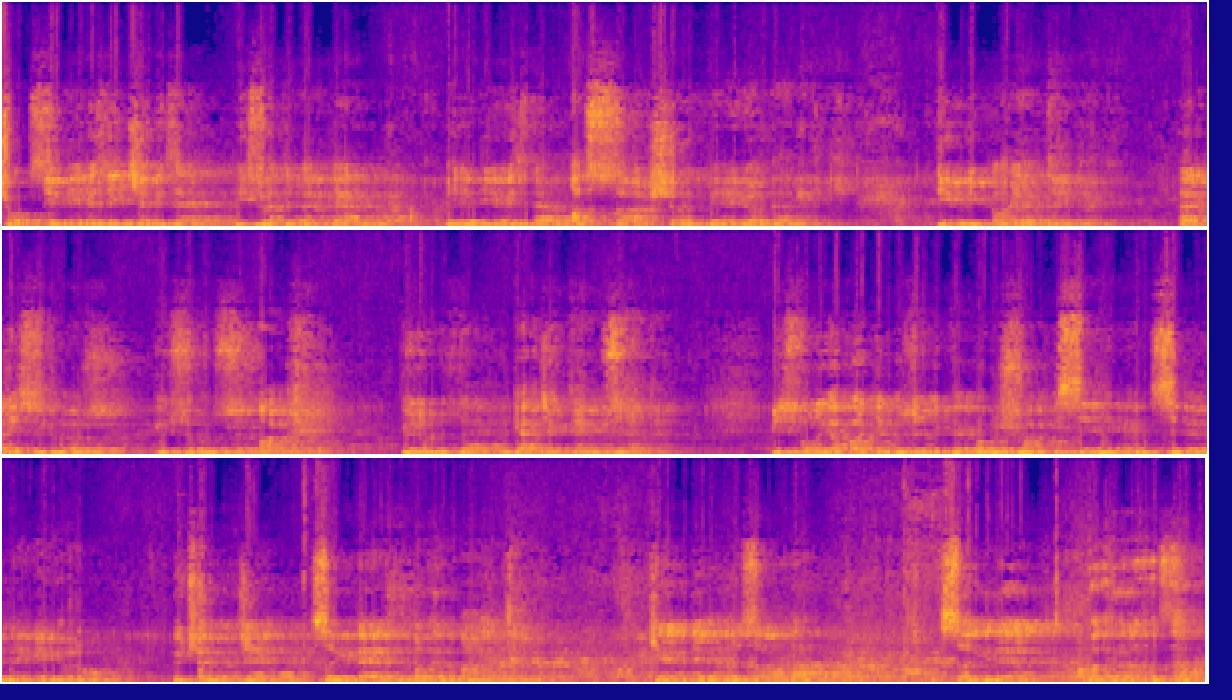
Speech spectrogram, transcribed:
çok sevdiğimiz ilçemize hizmet ederken belediyemizde asla şaibeye yol vermedik. Dimdik ayaktaydık. Herkes biliyor yüzümüz ak, günümüzde gerçekten güzeldi. Biz bunu yaparken özellikle konuşmak istediğimin sebebine geliyorum. Üç ay önce saygıdeğer bakanıma gittim. Kendi rızamla saygıdeğer bakanımıza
